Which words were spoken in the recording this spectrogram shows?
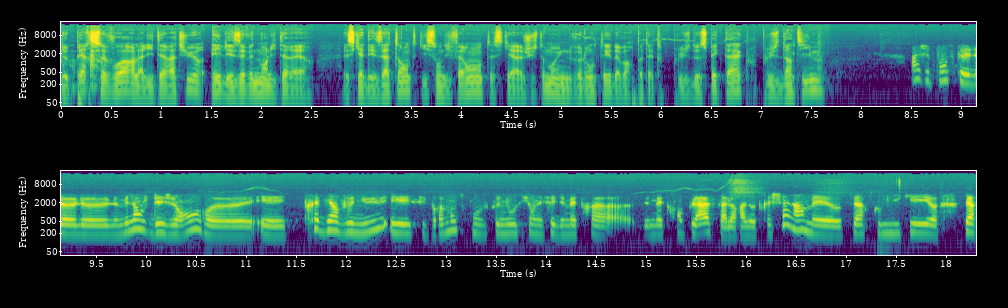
de percevoir la littérature et les événements littéraires? Est-ce qu'il y a des attentes qui sont différentes? Est-ce qu'il y a justement une volonté d'avoir peut-être plus de spectacles, plus d'intimes ah, je pense que le, mélange des genres euh, est très bienvenu et c'est vraiment ce, que nous aussi on essaye de mettre euh, de mettre en place, alors à notre échelle, hein, mais euh, faire communiquer, faire,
